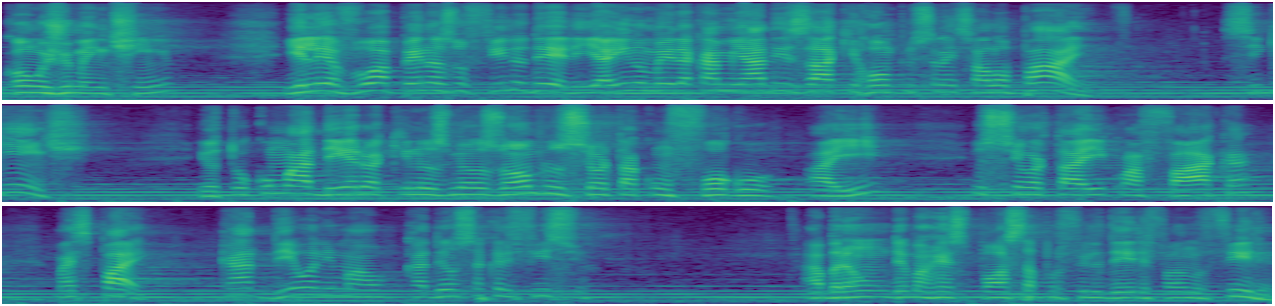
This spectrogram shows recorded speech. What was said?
com o jumentinho, e levou apenas o filho dele. E aí no meio da caminhada, Isaac rompe o silêncio e falou: Pai, seguinte, eu estou com madeiro aqui nos meus ombros, o senhor está com fogo aí, e o senhor está aí com a faca, mas pai, cadê o animal? Cadê o sacrifício? Abraão deu uma resposta para o filho dele, falando: Filho,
